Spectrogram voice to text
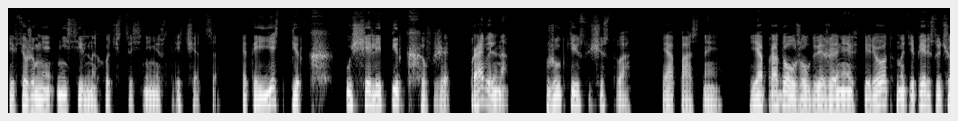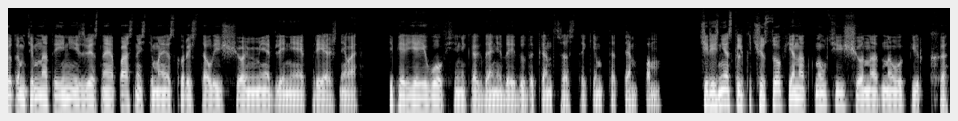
И все же мне не сильно хочется с ними встречаться. Это и есть пирк, ущелье пиркхов же, правильно? Жуткие существа и опасные. Я продолжил движение вперед, но теперь с учетом темноты и неизвестной опасности моя скорость стала еще медленнее прежнего. Теперь я и вовсе никогда не дойду до конца с таким-то темпом. Через несколько часов я наткнулся еще на одного пиркха,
